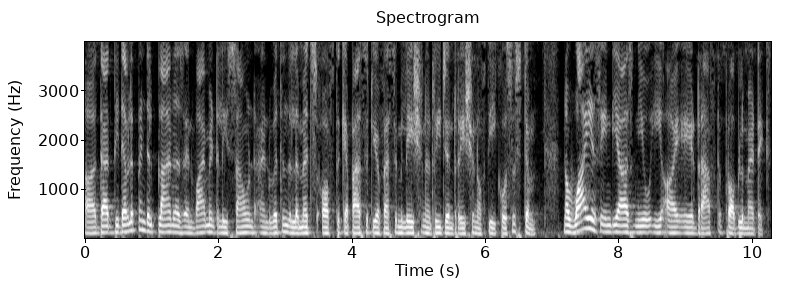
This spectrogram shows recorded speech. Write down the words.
uh, that the developmental plan is environmentally sound and within the limits of the capacity of assimilation and regeneration of the ecosystem. Now, why is India's new EIA draft problematic?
